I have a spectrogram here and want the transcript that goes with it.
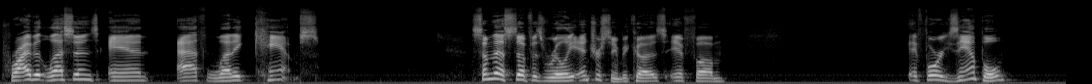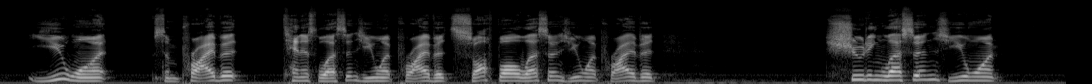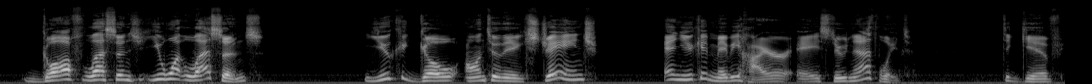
private lessons, and athletic camps. Some of that stuff is really interesting because if, um, if for example, you want some private tennis lessons, you want private softball lessons, you want private shooting lessons, you want golf lessons, you want lessons, you could go onto the exchange and you could maybe hire a student athlete to give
